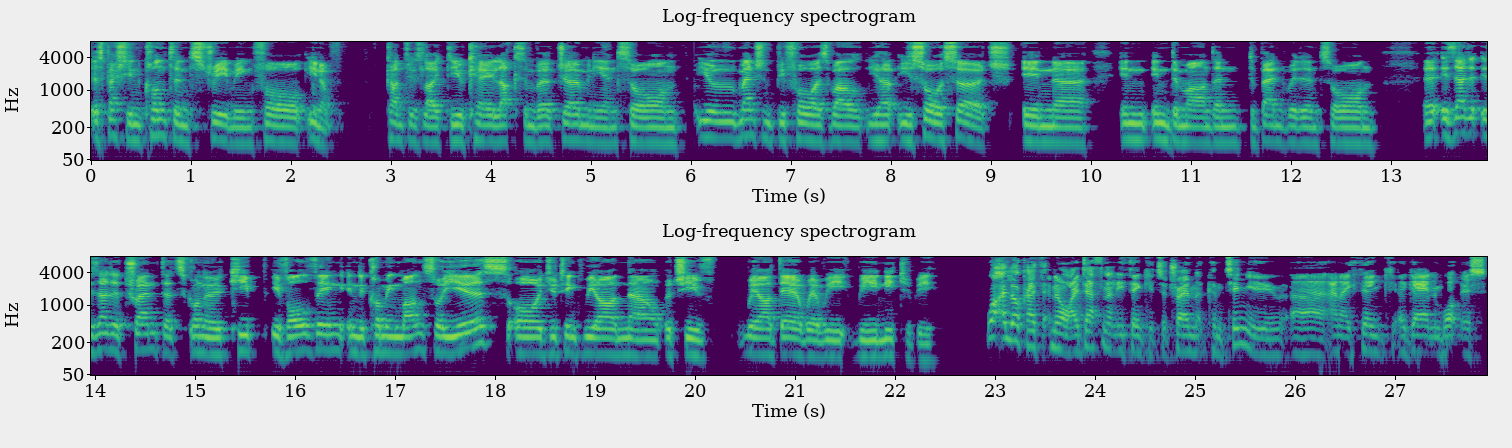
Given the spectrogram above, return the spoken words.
especially in content streaming for you know countries like the UK, Luxembourg, Germany, and so on. You mentioned before as well. You have, you saw a surge in uh, in in demand and the bandwidth and so on. Uh, is that is that a trend that's going to keep evolving in the coming months or years, or do you think we are now achieve we are there where we we need to be? Well, look, I th- no, I definitely think it's a trend that continue, uh, and I think again, what this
